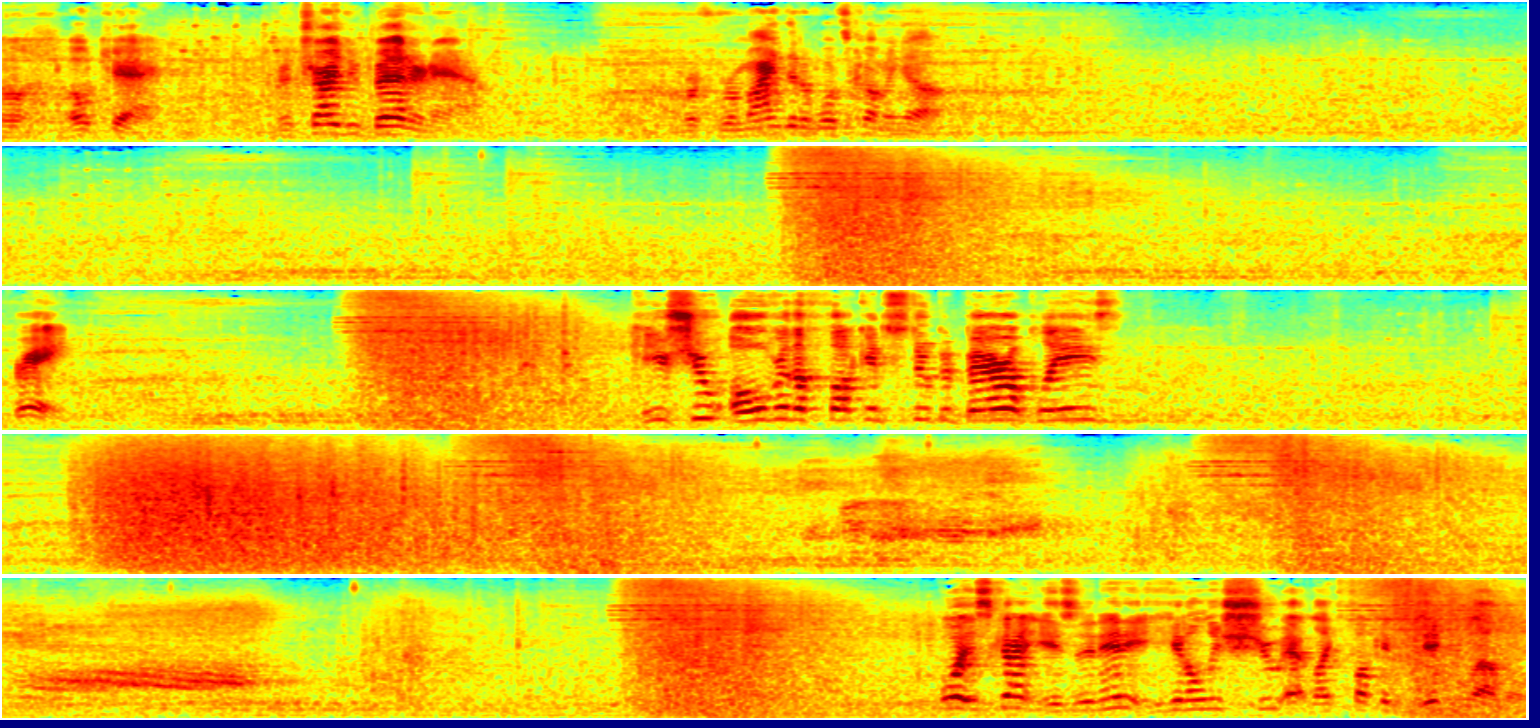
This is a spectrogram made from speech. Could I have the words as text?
Okay. I'm gonna try to do better now. I'm reminded of what's coming up. Great. Can you shoot over the fucking stupid barrel, please? This guy is an idiot. He can only shoot at like fucking dick level.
